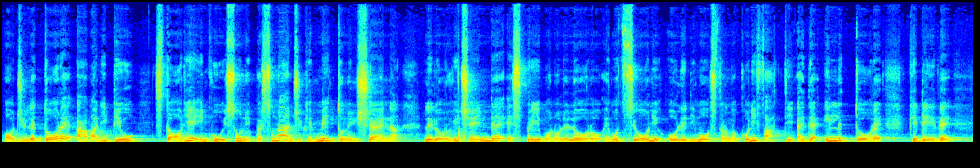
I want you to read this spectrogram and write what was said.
Oggi il lettore ama di più storie in cui sono i personaggi che mettono in scena le loro vicende, esprimono le loro emozioni o le dimostrano con i fatti ed è il lettore che deve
